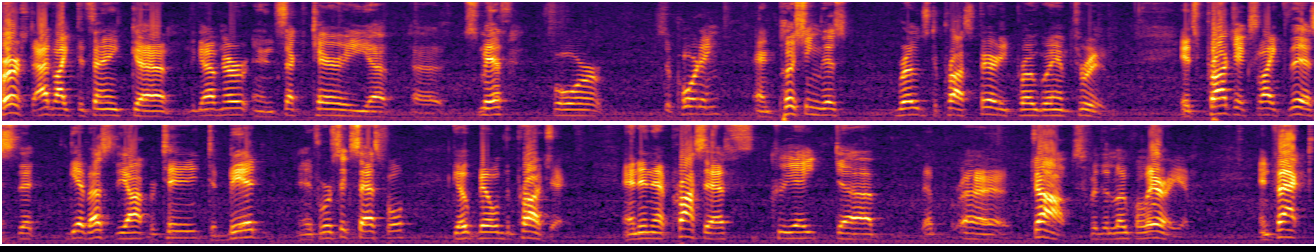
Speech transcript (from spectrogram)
first, I'd like to thank uh, the governor and Secretary uh, uh, Smith for supporting and pushing this Roads to Prosperity program through. It's projects like this that give us the opportunity to bid, and if we're successful, go build the project. And in that process, create uh, uh, jobs for the local area. In fact,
